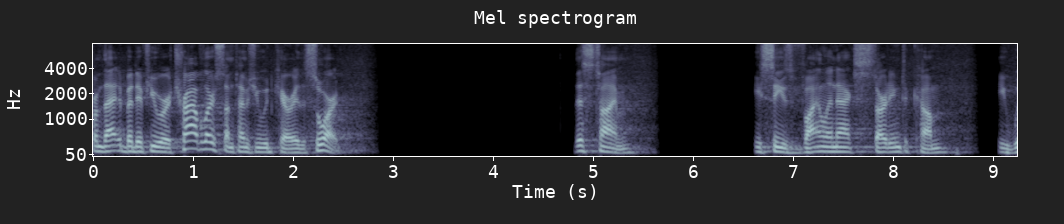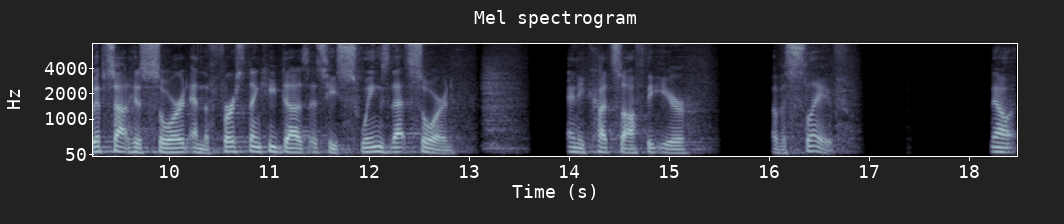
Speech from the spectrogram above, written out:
from that. But if you were a traveler, sometimes you would carry the sword. This time, he sees violent acts starting to come. He whips out his sword, and the first thing he does is he swings that sword and he cuts off the ear of a slave. Now,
